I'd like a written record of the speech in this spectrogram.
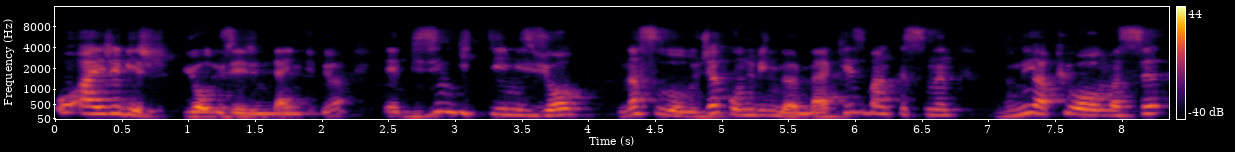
o ayrı bir yol üzerinden gidiyor. E, bizim gittiğimiz yol nasıl olacak onu bilmiyorum. Merkez Bankası'nın bunu yapıyor olması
